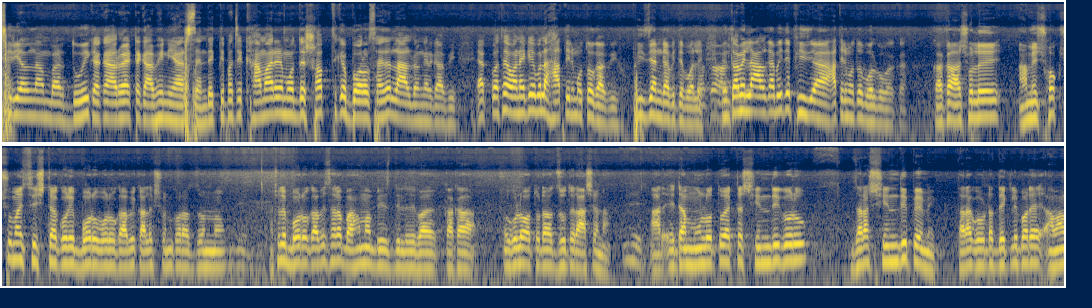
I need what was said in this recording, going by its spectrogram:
সিরিয়াল নাম্বার দুই কাকা আরও একটা গাভী নিয়ে আসছেন। দেখতে পাচ্ছি খামারের মধ্যে সব থেকে বড় সাইজের লাল রঙের গাভী। এক কথায় অনেকেই বলে হাতির মতো গাভী ফিজিয়ান গাভীতে বলে। কিন্তু আমি লাল গাভীতে হাতির মতো বলব কাকা। কাকা আসলে আমি সব সময় চেষ্টা করি বড় বড় গাভী কালেকশন করার জন্য। আসলে বড় গাভী ছাড়া বাহামা বীজ দিলে বা কাকা ওগুলো অতটা জুতের আসে না। আর এটা মূলত একটা সিন্ধি গরু যারা সিন্ধি প্রেমিক তারা গরুটা দেখলে পরে আমার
